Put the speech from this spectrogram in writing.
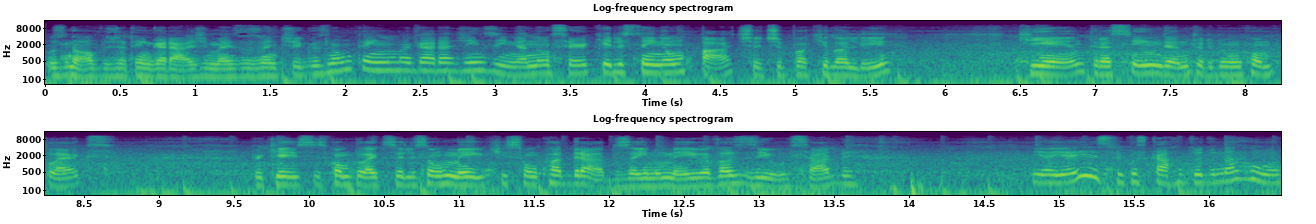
Os novos já tem garagem, mas os antigos não tem uma garagenzinha, a não ser que eles tenham um pátio, tipo aquilo ali, que entra assim dentro de um complexo porque esses complexos eles são meio que são quadrados, aí no meio é vazio, sabe? E aí é isso, fica os carros tudo na rua.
